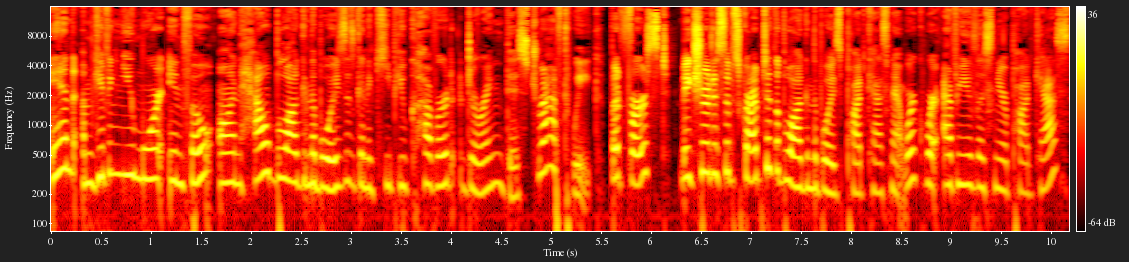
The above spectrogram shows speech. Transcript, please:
And I'm giving you more info on how Blogging the Boys is going to keep you covered during this draft week. But first, make sure to subscribe to the Blogging the Boys podcast network wherever you listen to your podcast.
